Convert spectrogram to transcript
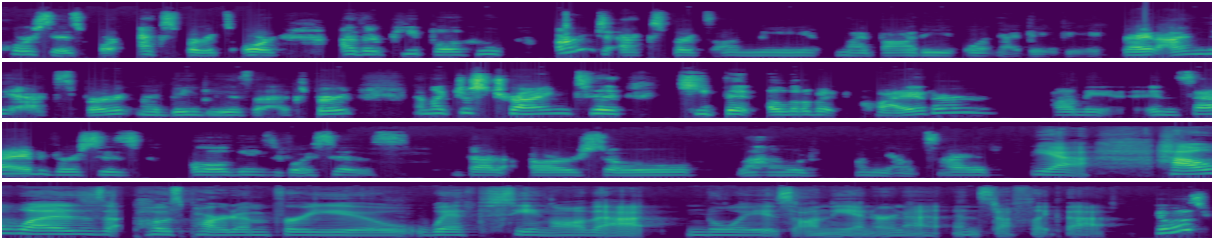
courses or experts or other people who aren't experts on me, my body, or my baby, right? I'm the expert, my baby is the expert, and like just trying to keep it a little bit quieter on the inside versus all these voices that are so loud on the outside. Yeah. How was postpartum for you with seeing all that noise on the internet and stuff like that? It was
